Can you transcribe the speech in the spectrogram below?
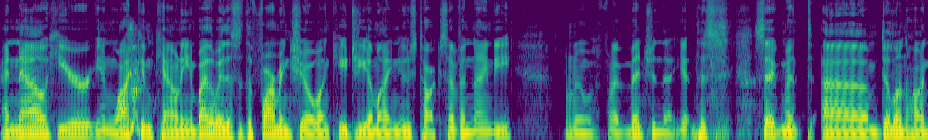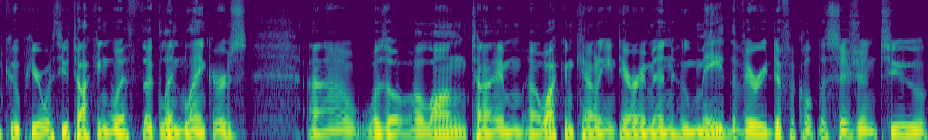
and now here in Whatcom County. And by the way, this is the Farming Show on KGMI News Talk 790. I don't know if I've mentioned that yet in this segment. Um, Dylan Honcoop here with you, talking with Glenn Blankers. Uh, was a, a, long time uh, Whatcom County dairyman who made the very difficult decision to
